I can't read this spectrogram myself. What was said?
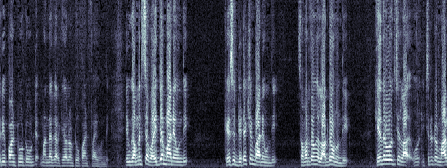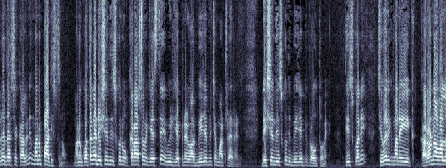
త్రీ పాయింట్ టూ టూ ఉంటే మన దగ్గర కేవలం టూ పాయింట్ ఫైవ్ ఉంది. ఇవి గమనిస్తే వైద్యం బాగానే ఉంది. కేసు డిటెక్షన్ బాగానే ఉంది. సమర్థంగా లాక్డౌన్ ఉంది. కేంద్ర ప్రభుత్వం ఇచ్చిన ఇచ్చినటువంటి మార్గదర్శకాలని మనం పాటిస్తున్నాం. మనం కొత్తగా డెసిషన్ తీసుకొని ఒక్క రాష్ట్రమే చేస్తే వీళ్ళు చెప్పిన వాళ్ళు బీజేపీ నుంచే మాట్లాడారండి. డెసిషన్ తీసుకుంది బీజేపీ ప్రభుత్వమే. తీసుకొని చివరికి మన ఈ కరోనా వల్ల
